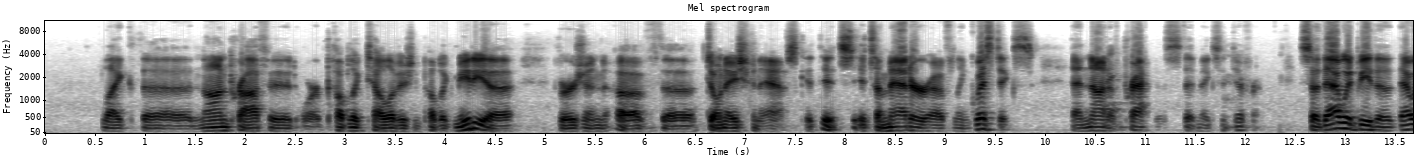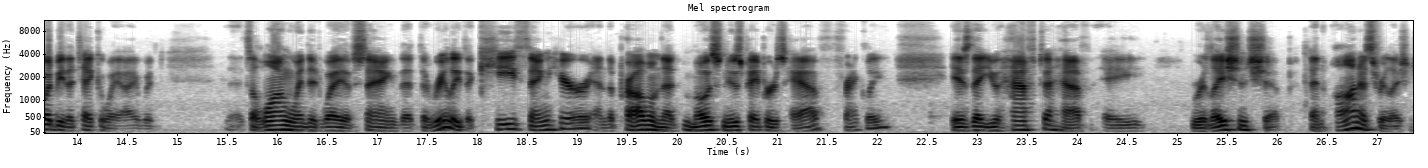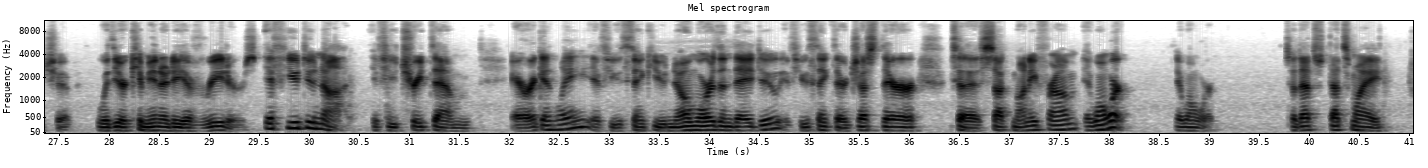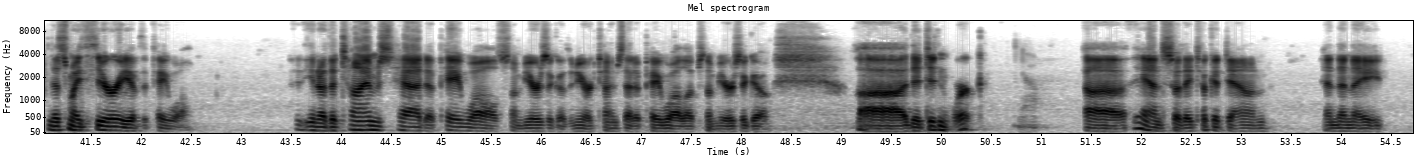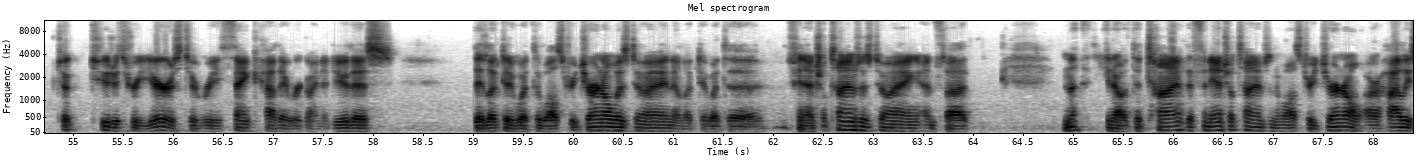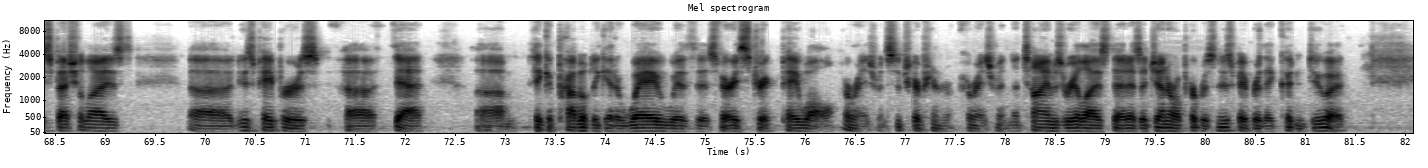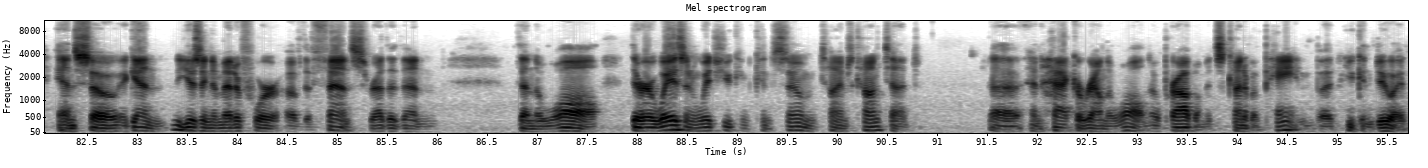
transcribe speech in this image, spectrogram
like the nonprofit or public television, public media version of the donation ask. It, it's it's a matter of linguistics and not of practice that makes it different. So that would be the that would be the takeaway. I would. It's a long-winded way of saying that the really the key thing here and the problem that most newspapers have, frankly, is that you have to have a relationship, an honest relationship with your community of readers. If you do not, if you treat them arrogantly, if you think you know more than they do, if you think they're just there to suck money from, it won't work. It won't work. So that's that's my that's my theory of the paywall. You know, the Times had a paywall some years ago. The New York Times had a paywall up some years ago uh, that didn't work. Yeah. Uh, and so they took it down, and then they took two to three years to rethink how they were going to do this. They looked at what the Wall Street Journal was doing, they looked at what the Financial Times was doing, and thought, you know, the time, the Financial Times and the Wall Street Journal are highly specialized uh, newspapers uh, that um, they could probably get away with this very strict paywall arrangement, subscription arrangement. And the Times realized that as a general purpose newspaper, they couldn't do it. And so, again, using the metaphor of the fence rather than than the wall, there are ways in which you can consume Times content uh, and hack around the wall, no problem. It's kind of a pain, but you can do it.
